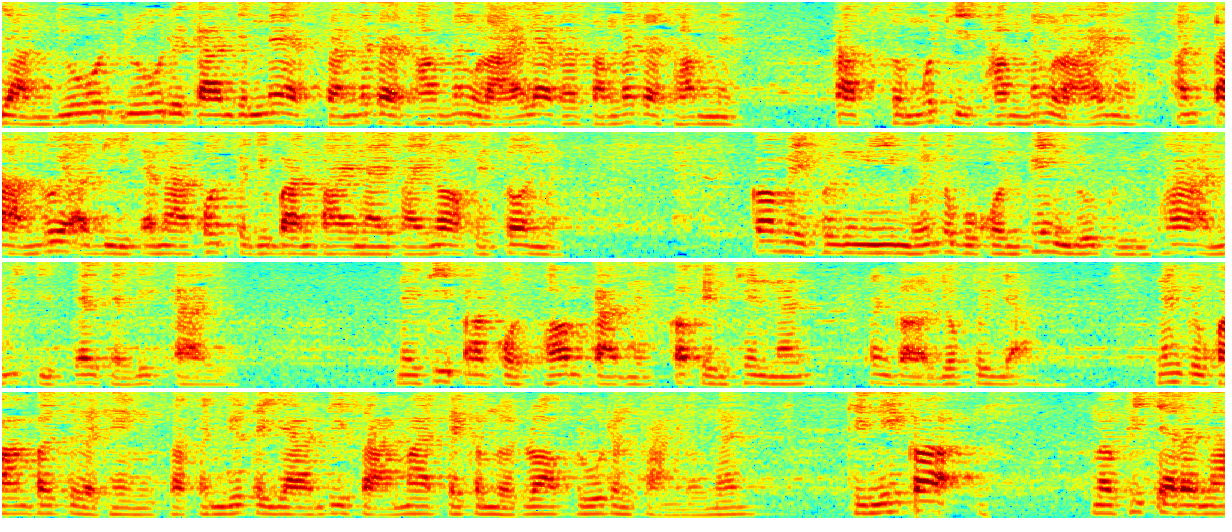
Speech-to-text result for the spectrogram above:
อย่างยุดรู้โดยการจำแนกสังกัตธรรมทั้งหลายและสังกัตธรรมเนี่ยกับสมมุติธรรมทั้งหลายเนี่ยอันต่างด้วยอดีตอนาคตปัจจุบันภายในภายนอกเป็นต้นเนี่ยก็ไม่พึงมีเหมือนกับบุคคลเพ่งดูผืนผ้าอันวิจิตได้แต่ที่ไกลในที่ปรากฏพร้อมกันเนี่ยก็เป็นเช่นนั้น ท่านก็ยกตัวอย่าง นั่นคือความประเสริฐแห่งสัพพัญญุตยานที่สามารถไปกำหนดรอบรู้ต่างๆเหล่านั้น ทีนี้ก็มาพิจารณา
